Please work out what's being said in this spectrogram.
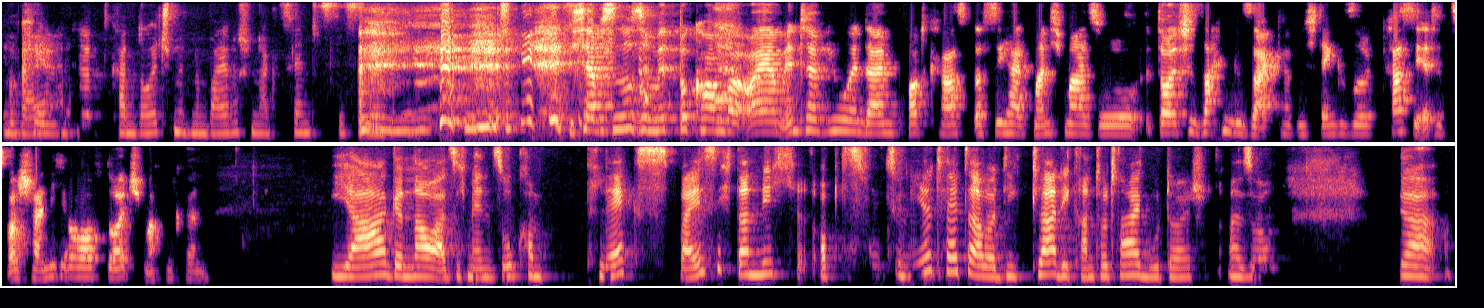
In okay. Bayern. kann Deutsch mit einem bayerischen Akzent. Das ist ich habe es nur so mitbekommen bei eurem Interview in deinem Podcast, dass sie halt manchmal so deutsche Sachen gesagt hat. Und ich denke so, krass, sie hätte es wahrscheinlich auch auf Deutsch machen können. Ja, genau. Also ich meine, so kommt Plex weiß ich dann nicht, ob das funktioniert hätte, aber die, klar, die kann total gut Deutsch. Also Ja,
